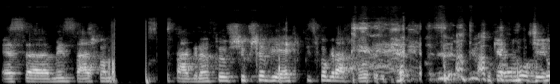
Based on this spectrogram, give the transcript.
essa mensagem no Instagram foi o Chico Xavier que psicografou, porque ela morreu.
